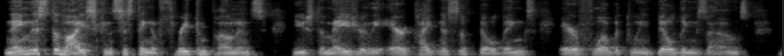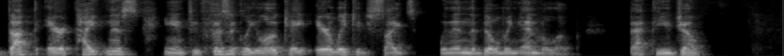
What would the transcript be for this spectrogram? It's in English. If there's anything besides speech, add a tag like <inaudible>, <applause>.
Name this device consisting of three components used to measure the air tightness of buildings, airflow between building zones, duct air tightness, and to physically locate air leakage sites within the building envelope. Back to you, Joe.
